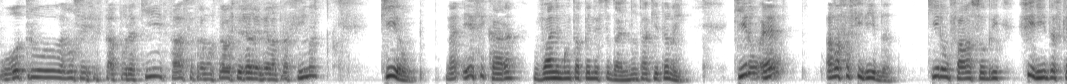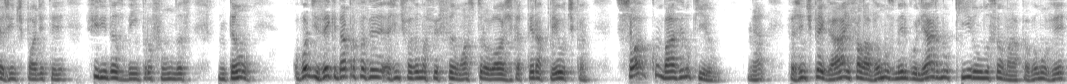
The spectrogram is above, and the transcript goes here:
O outro, eu não sei se está por aqui, fácil para mostrar, acho que eu já levei lá para cima. Kiron, né? esse cara vale muito a pena estudar, ele não está aqui também. Kiron é a nossa ferida. Kiron fala sobre feridas que a gente pode ter, feridas bem profundas. Então, vou dizer que dá para fazer a gente fazer uma sessão astrológica terapêutica só com base no Quiron. Né? Se a gente pegar e falar, vamos mergulhar no Quiron do seu mapa, vamos ver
